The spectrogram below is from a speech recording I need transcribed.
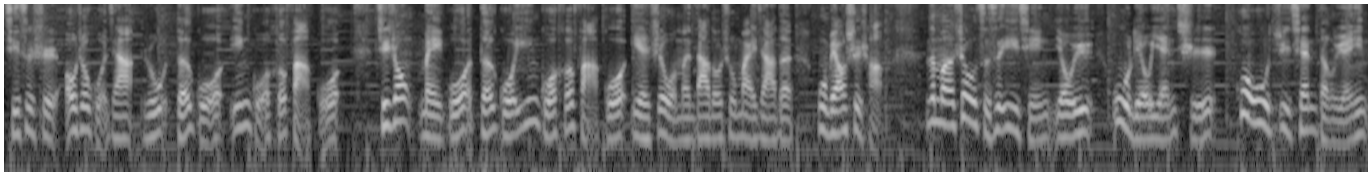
其次是欧洲国家，如德国、英国和法国。其中，美国、德国、英国和法国也是我们大多数卖家的目标市场。那么，受此次疫情，由于物流延迟、货物拒签等原因，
